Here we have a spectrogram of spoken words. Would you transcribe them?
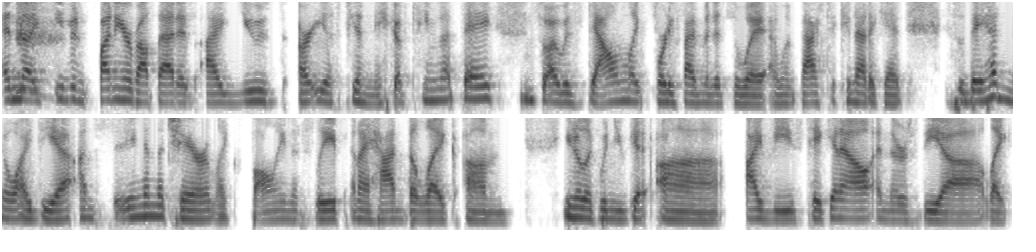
And like even funnier about that is I used our ESPN makeup team that day. So I was down like 45 minutes away. I went back to Connecticut. So they had no idea. I'm sitting in the chair, like falling asleep. And I had the like, um, you know, like when you get, uh, IVs taken out and there's the, uh, like,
